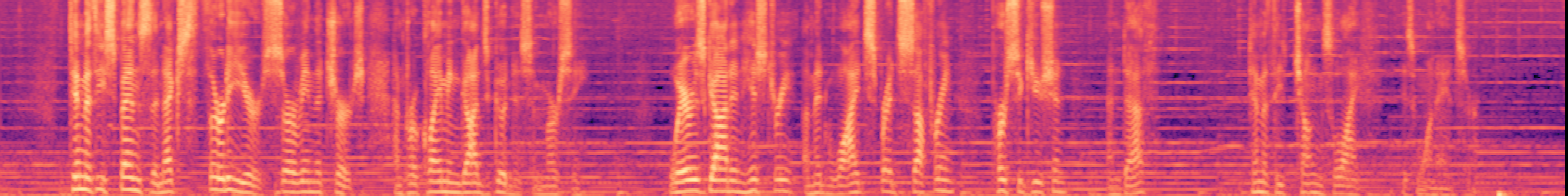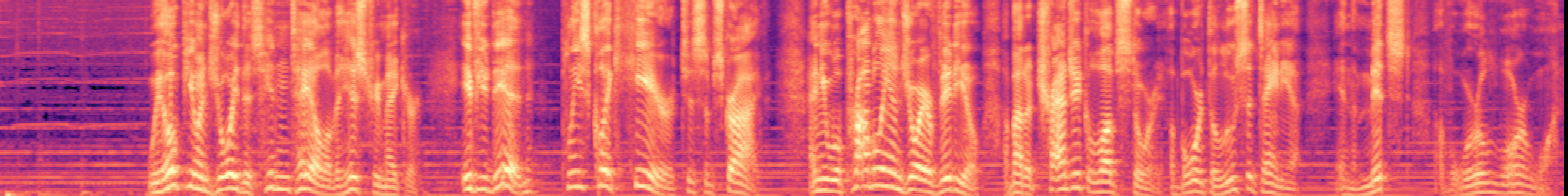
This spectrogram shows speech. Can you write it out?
Timothy spends the next 30 years serving the church and proclaiming God's goodness and mercy. Where is God in history amid widespread suffering, persecution, and death? Timothy Chung's life is one answer. We hope you enjoyed this hidden tale of a history maker. If you did, please click here to subscribe, and you will probably enjoy our video about a tragic love story aboard the Lusitania in the midst of World War I.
